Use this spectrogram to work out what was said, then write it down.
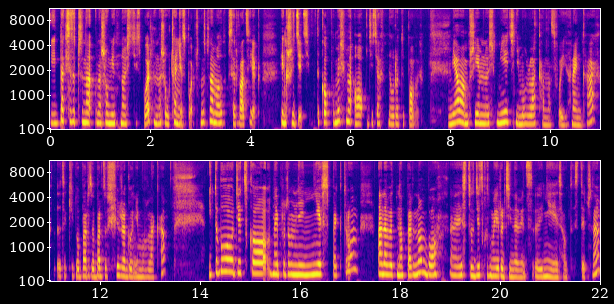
I tak się zaczyna nasze umiejętności społeczne, nasze uczenie społeczne. Zaczynamy od obserwacji jak większość dzieci. Tylko pomyślmy o dzieciach neurotypowych. Miałam przyjemność mieć niemowlaka na swoich rękach, takiego bardzo, bardzo świeżego niemowlaka. I to było dziecko najprawdopodobniej nie w spektrum, a nawet na pewno, bo e, jest to dziecko z mojej rodziny, więc e, nie jest autystyczne.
